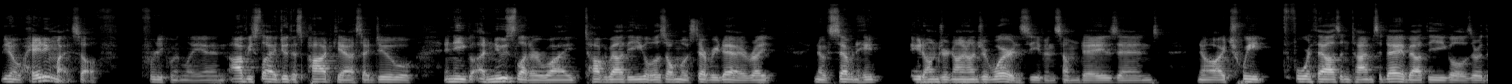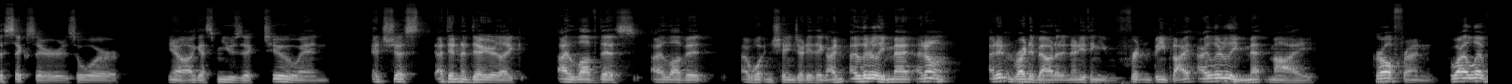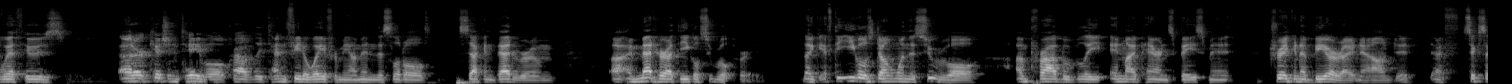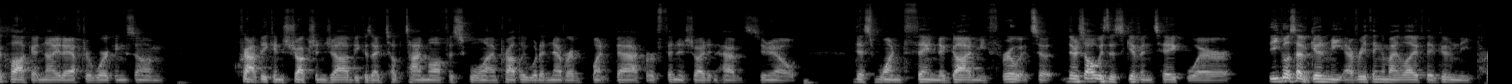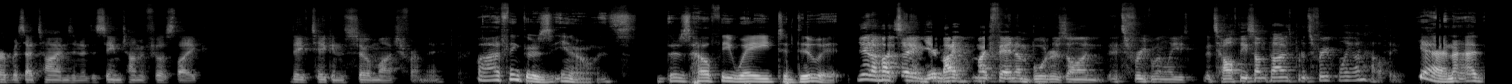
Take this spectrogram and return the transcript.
you know, hating myself frequently. And obviously, I do this podcast. I do an Eagle, a newsletter where I talk about the Eagles almost every day. I write, you know, seven, eight, 800, 900 words even some days. And, you know, I tweet 4,000 times a day about the Eagles or the Sixers or, you know, I guess music too. And it's just at the end of the day, you're like, I love this. I love it. I wouldn't change anything. I, I literally met, I don't, I didn't write about it in anything you've written me, but I, I literally met my girlfriend who I live with, who's at our kitchen table, probably 10 feet away from me. I'm in this little second bedroom. Uh, I met her at the Eagles Super Bowl parade. Like, if the Eagles don't win the Super Bowl, I'm probably in my parents' basement drinking a beer right now at, six o'clock at night after working some crappy construction job because I took time off of school and I probably would have never went back or finished. So I didn't have, you know, this one thing to guide me through it. So there's always this give and take where the Eagles have given me everything in my life. They've given me purpose at times. And at the same time, it feels like they've taken so much from me. Well, I think there's, you know, it's, there's healthy way to do it. Yeah, I'm not saying yeah, my my fandom borders on it's frequently it's healthy sometimes, but it's frequently unhealthy. Yeah, and I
